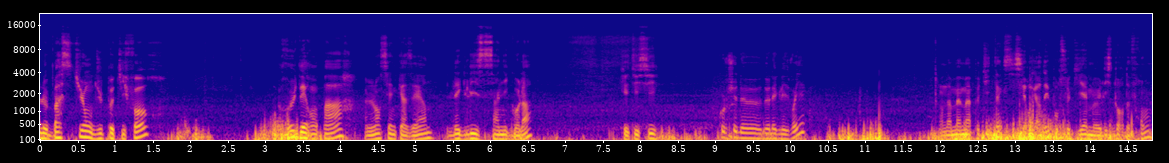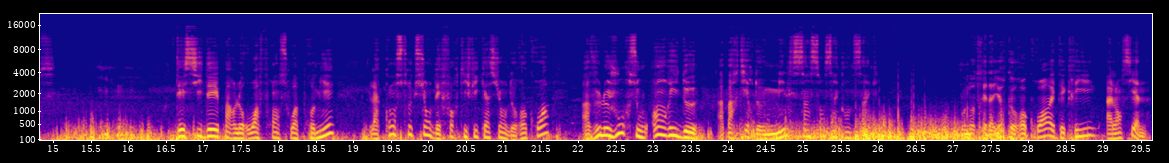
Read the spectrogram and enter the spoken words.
Le bastion du Petit Fort. Rue des Remparts, l'ancienne caserne. L'église Saint-Nicolas, qui est ici. Clocher de, de l'église, vous voyez On a même un petit texte ici, regardez, pour ceux qui aiment l'histoire de France. Décidé par le roi François Ier, la construction des fortifications de Rocroi a vu le jour sous Henri II à partir de 1555. Vous noterez d'ailleurs que Rocroi est écrit à l'ancienne.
